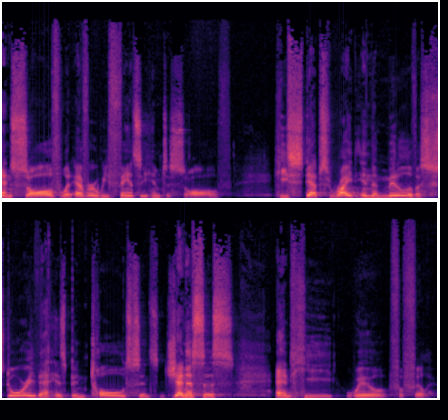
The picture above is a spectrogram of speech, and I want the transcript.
and solve whatever we fancy him to solve. He steps right in the middle of a story that has been told since Genesis, and he will fulfill it.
